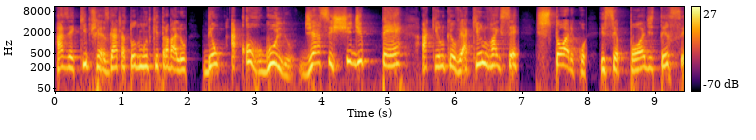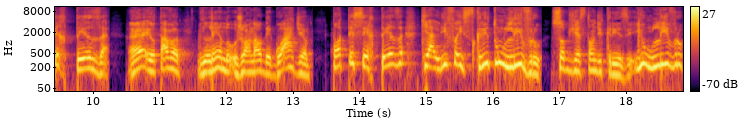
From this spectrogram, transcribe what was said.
às equipes de resgate, a todo mundo que trabalhou. Deu orgulho de assistir de pé aquilo que eu vi. Aquilo vai ser histórico. E você pode ter certeza. É, eu estava lendo o jornal The Guardian. Pode ter certeza que ali foi escrito um livro sobre gestão de crise. E um livro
